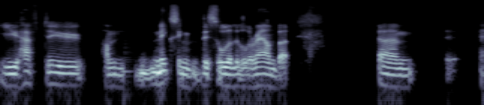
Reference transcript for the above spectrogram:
you have to, I'm mixing this all a little around, but um,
